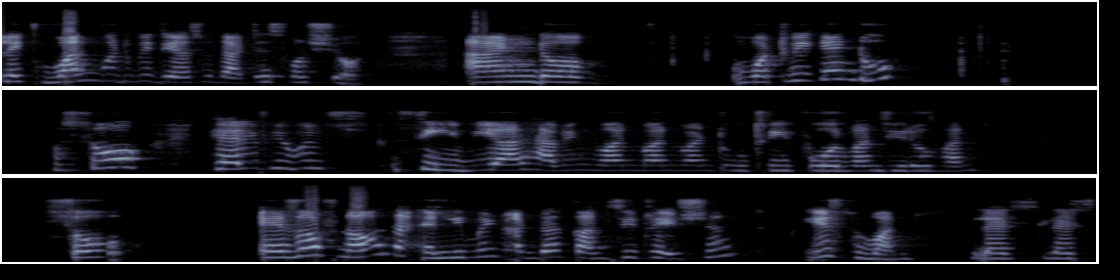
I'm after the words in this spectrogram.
like 1 would be there so that is for sure. And uh, what we can do so here if you will see we are having 1 1 1 2 3 4 1 0 1 so as of now the element under consideration is 1 let's let's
